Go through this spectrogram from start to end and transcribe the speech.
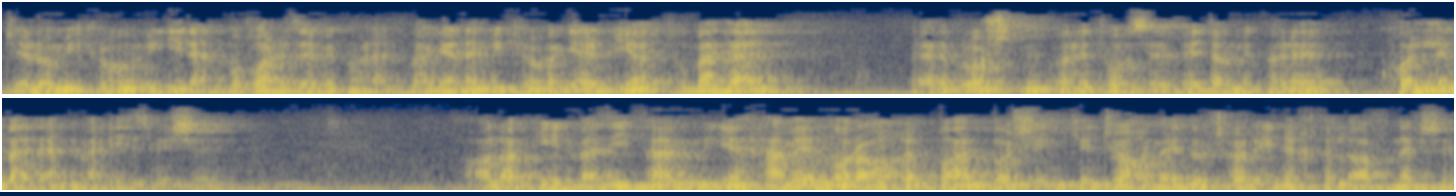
جلو میکروب می‌گیرن مبارزه می‌کنن. وگرنه میکروب اگر بیاد تو بدن رشد می‌کنه توسعه پیدا می‌کنه کل بدن مریض میشه. حالا این وظیفه میگه همه مراقب باید باشین که جامعه دچار این اختلاف نشه.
